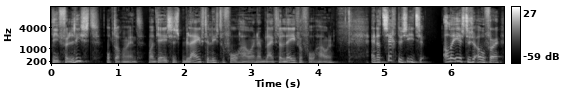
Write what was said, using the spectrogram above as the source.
Die verliest op dat moment. Want Jezus blijft de liefde volhouden en hij blijft de leven volhouden. En dat zegt dus iets, allereerst dus over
